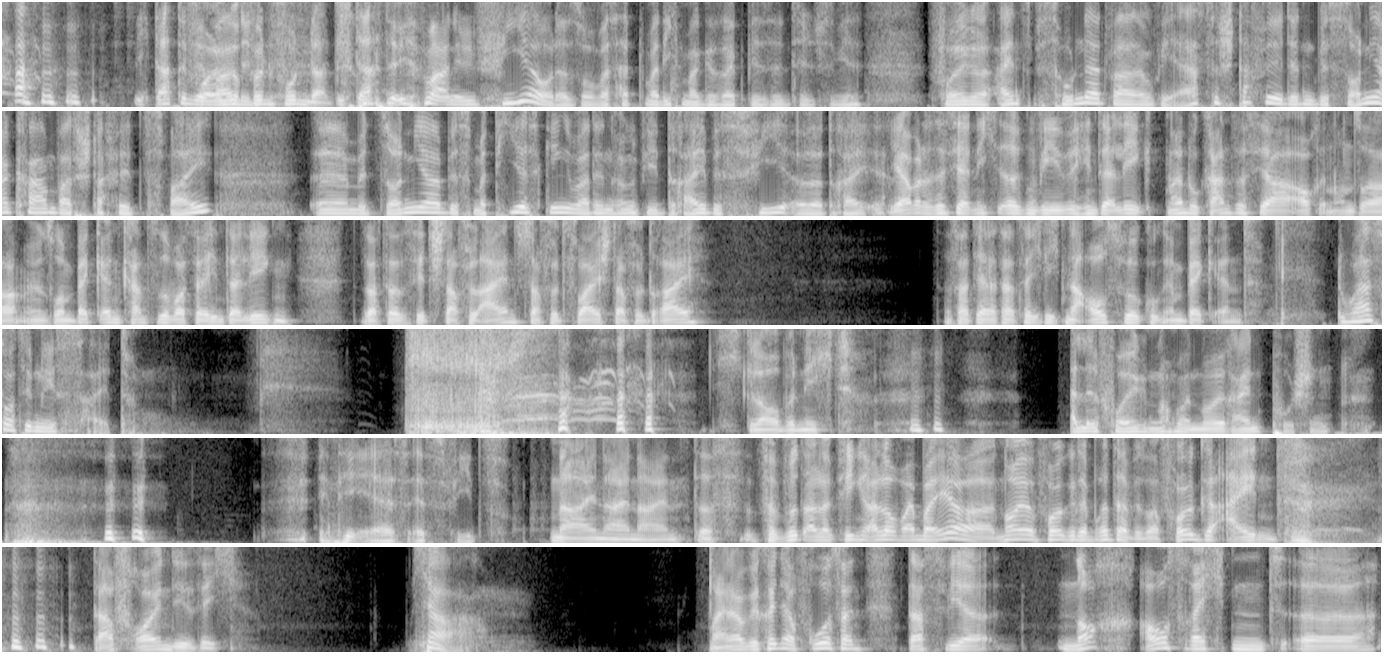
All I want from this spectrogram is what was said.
ich dachte, wir Folge waren in, 500. Ich dachte, wir waren in 4 oder so. Was hat man nicht mal gesagt? Wir sind wir, Folge 1 bis 100 war irgendwie erste Staffel, denn bis Sonja kam, war Staffel 2 äh, mit Sonja bis Matthias ging, war dann irgendwie drei bis vier oder drei. Ja, aber das ist ja nicht irgendwie hinterlegt. Ne? Du kannst es ja auch in, unserer, in unserem Backend kannst du sowas ja hinterlegen. Du sagst, das ist jetzt Staffel 1, Staffel 2, Staffel 3. Das hat ja tatsächlich eine Auswirkung im Backend. Du hast doch demnächst Zeit. ich glaube nicht. Alle Folgen nochmal neu reinpushen. in die RSS-Feeds. Nein, nein, nein. Das verwirrt alle, kriegen alle auf einmal, ja, neue Folge der Bretterwisser, Folge 1. da freuen die sich. Ja. Nein, aber wir können ja froh sein, dass wir noch ausreichend äh,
